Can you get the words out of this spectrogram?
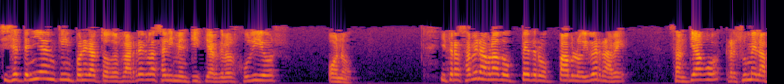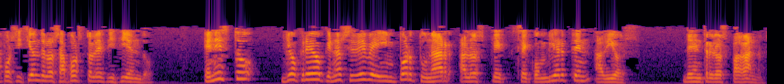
si se tenían que imponer a todos las reglas alimenticias de los judíos o no. Y tras haber hablado Pedro, Pablo y Bernabé, Santiago resume la posición de los apóstoles diciendo En esto yo creo que no se debe importunar a los que se convierten a Dios de entre los paganos,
